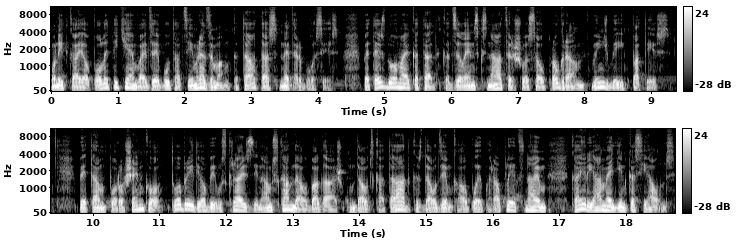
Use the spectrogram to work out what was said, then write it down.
Un it kā jau politiķiem vajadzēja būt acīm redzamam, ka tā tas nedarbosies. Bet es domāju, ka tad, kad Zelenskis nāca ar šo savu programmu, viņš bija patiesis. Pie tam Porošenko tobrīd jau bija uzkrājis zināmu skandālu bagāžu un daudz kā tādu, kas daudziem kalpoja par apliecinājumu, ka ir jāmēģina kas jauns,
